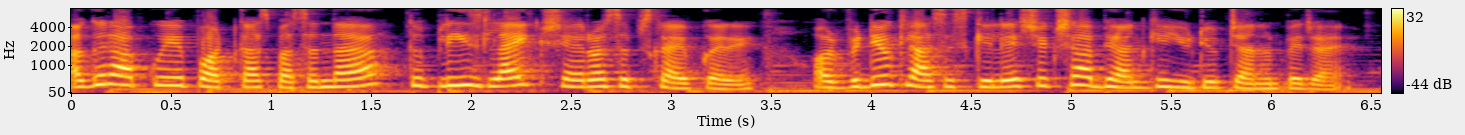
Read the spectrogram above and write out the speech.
अगर आपको ये पॉडकास्ट पसंद आया तो प्लीज़ लाइक शेयर और सब्सक्राइब करें और वीडियो क्लासेस के लिए शिक्षा अभियान के यूट्यूब चैनल पर जाएँ।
